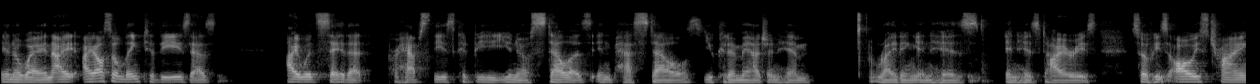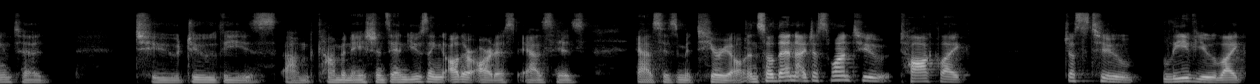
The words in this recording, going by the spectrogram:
in a way. And I, I also link to these as I would say that perhaps these could be, you know, Stella's in pastels. You could imagine him writing in his in his diaries. So he's always trying to to do these um, combinations and using other artists as his as his material. And so then I just want to talk like just to leave you like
